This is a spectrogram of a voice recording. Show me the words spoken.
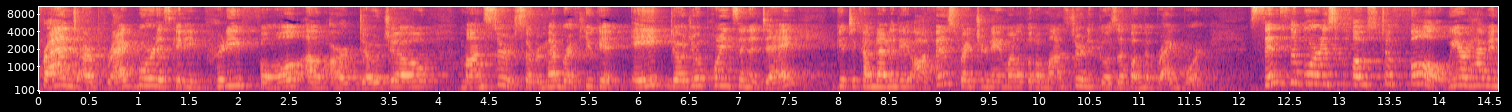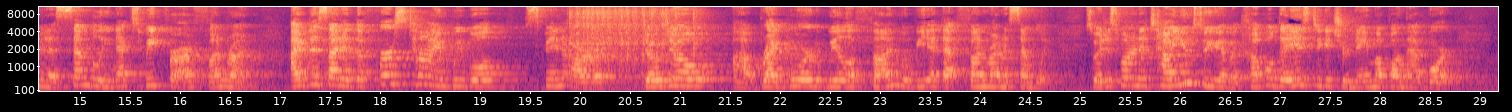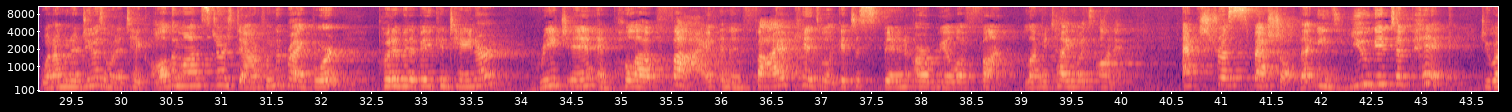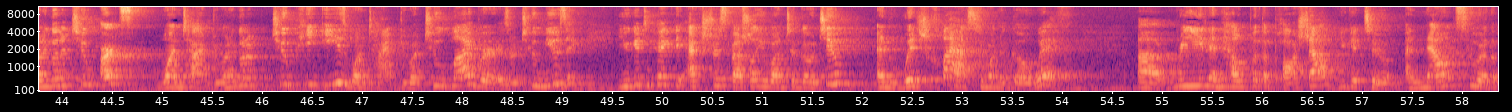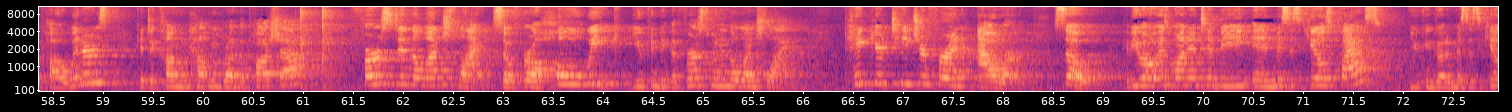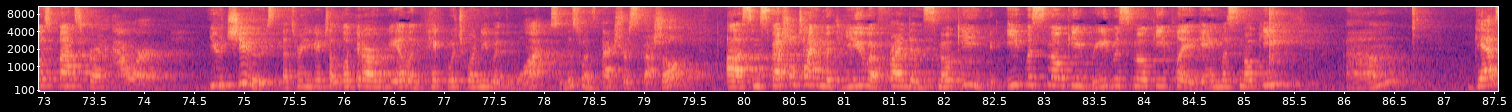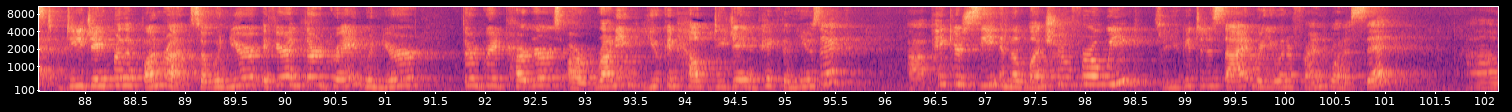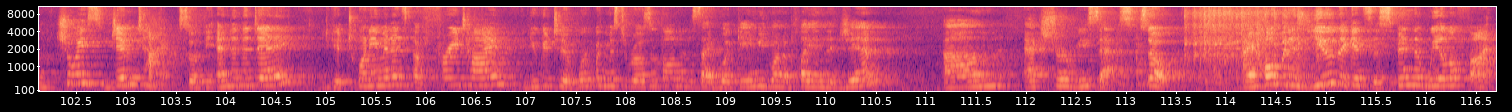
friends, our brag board is getting pretty full of our dojo monsters. So remember, if you get eight dojo points in a day, you get to come down to the office, write your name on a little monster, and it goes up on the brag board. Since the board is close to full, we are having an assembly next week for our fun run. I've decided the first time we will spin our dojo uh, brag board wheel of fun will be at that fun run assembly. So I just wanted to tell you so you have a couple days to get your name up on that board. What I'm gonna do is I'm gonna take all the monsters down from the brag board, put them in a big container, reach in and pull out five, and then five kids will get to spin our wheel of fun. Let me tell you what's on it. Extra special, that means you get to pick. Do you wanna go to two arts one time? Do you wanna go to two PEs one time? Do you want two libraries or two music? You get to pick the extra special you want to go to and which class you wanna go with uh, read and help with the paw shop. You get to announce who are the paw winners, get to come and help me run the paw shop. First in the lunch line. So for a whole week, you can be the first one in the lunch line. Pick your teacher for an hour. So if you always wanted to be in Mrs. Keel's class, you can go to Mrs. Keel's class for an hour. You choose. That's where you get to look at our wheel and pick which one you would want. So this one's extra special. Uh, some special time with you, a friend, and Smokey. You can eat with Smokey, read with Smokey, play a game with Smokey. Um, guest DJ for the fun run. So when you're, if you're in third grade, when your third grade partners are running, you can help DJ and pick the music. Uh, pick your seat in the lunchroom for a week. So you get to decide where you and a friend want to sit. Um, choice gym time. So at the end of the day, you get 20 minutes of free time. You get to work with Mr. Rosenthal to decide what game you'd want to play in the gym. Um, extra recess. So I hope it is you that gets to spin the wheel of fun.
